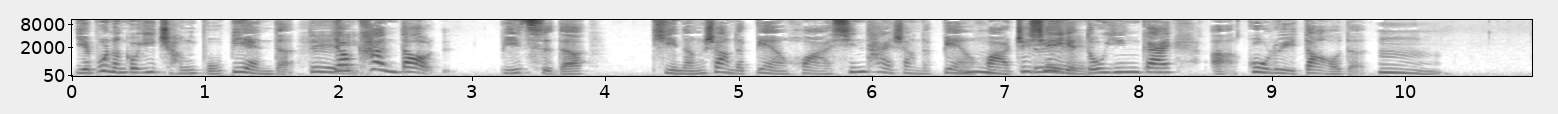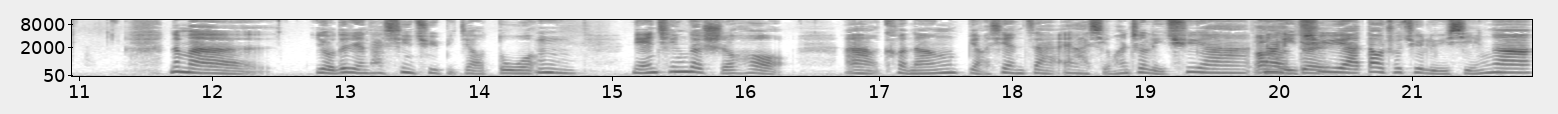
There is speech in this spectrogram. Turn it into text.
也不能够一成不变的，对要看到彼此的。体能上的变化、心态上的变化，嗯这些也都应该啊、顾虑到的。嗯。那么，有的人他兴趣比较多，嗯年轻的时候啊，可能表现在哎呀，喜欢这里去啊，啊那里去呀、到处去旅行啊，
